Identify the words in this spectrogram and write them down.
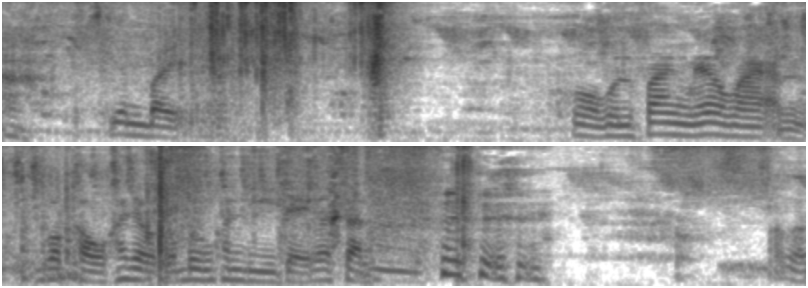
อะเซียนใบขอเพิ่นฟังแล้วว่าอันว่าเขาเขาเจ้าก็เบิ่งคนดีใจว่าซั่นอืมเขาก็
